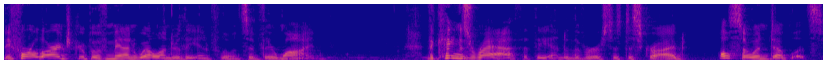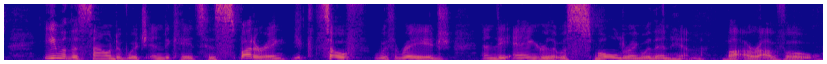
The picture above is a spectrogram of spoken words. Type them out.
before a large group of men well under the influence of their wine. The king's wrath at the end of the verse is described also in doublets, even the sound of which indicates his sputtering, yiktsof, with rage, and the anger that was smoldering within him, ba'aravo.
